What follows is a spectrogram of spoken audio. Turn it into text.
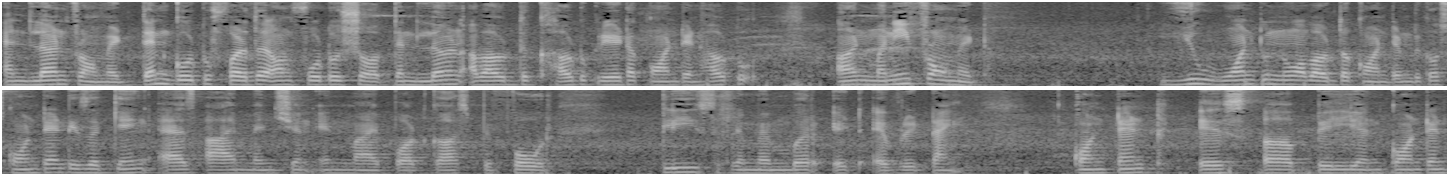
and learn from it. Then go to further on photoshop. Then learn about the how to create a content how to earn money from it. You want to know about the content because content is a king as i mentioned in my podcast before please remember it every time. Content is a billion content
